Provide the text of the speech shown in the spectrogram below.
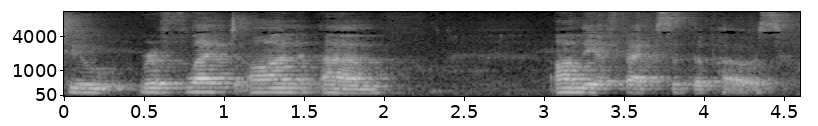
to reflect on um, on the effects of the pose.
